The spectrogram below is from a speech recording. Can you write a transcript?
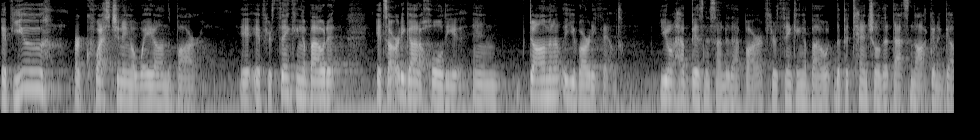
if you are questioning a weight on the bar, if you're thinking about it, it's already got a hold of you, and dominantly you've already failed. You don't have business under that bar if you're thinking about the potential that that's not going to go,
